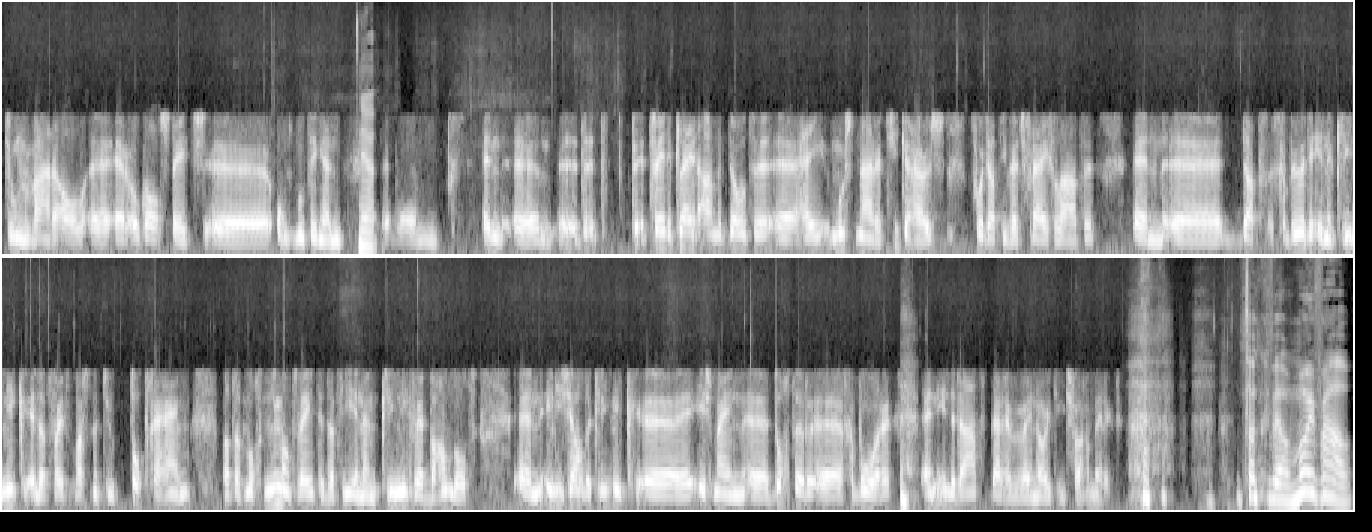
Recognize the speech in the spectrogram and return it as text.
Toen waren al, er ook al steeds ontmoetingen. Ja. Um, En de, de, tweede kleine anekdote, hij moest naar het ziekenhuis voordat hij werd vrijgelaten. En dat gebeurde in een kliniek en dat was natuurlijk topgeheim. Want dat mocht niemand weten dat hij in een kliniek werd behandeld. En in diezelfde kliniek is mijn dochter geboren. En inderdaad, daar hebben wij nooit iets van gemerkt. Dank u wel, mooi verhaal.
